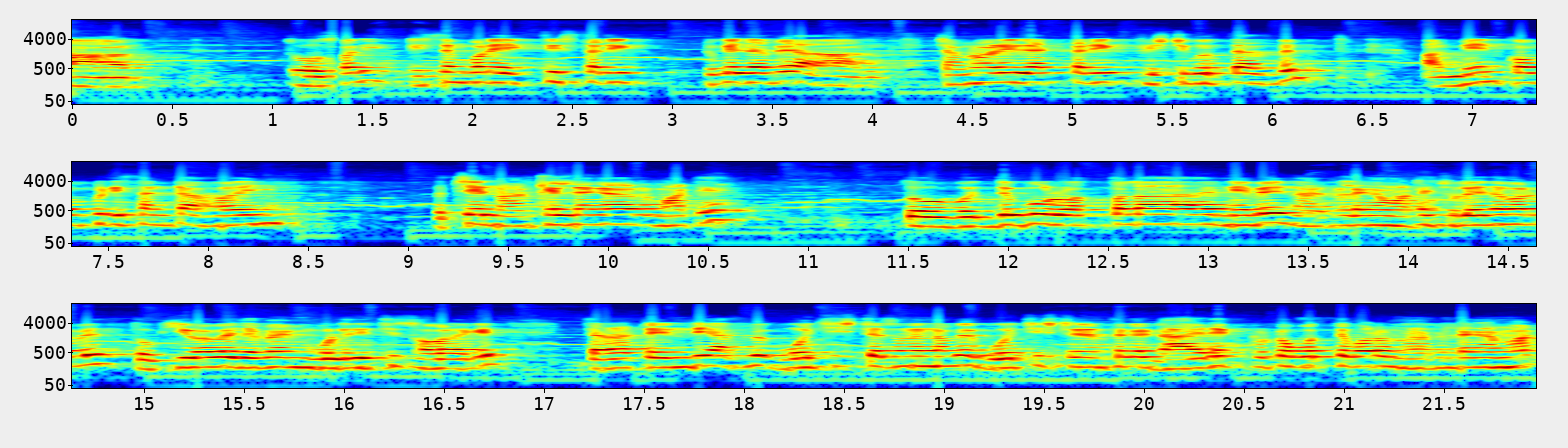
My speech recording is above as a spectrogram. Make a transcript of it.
আর তো সরি ডিসেম্বরে একত্রিশ তারিখ ঢুকে যাবে, আর জানুয়ারির এক তারিখ ফেস্টি করতে আসবেন আর মেন কম্পিটিশানটা হয় হচ্ছে নারকেলডাঙ্গার মাঠে। তো বৈদ্যপুর রথতলা নেবে নারকেলডাঙ্গা মাঠে চলে যেতে পারবে। তো কীভাবে যাবে আমি বলে দিচ্ছি সবার আগে। যারা ট্রেন দিয়ে আসবে বইচি স্টেশনে নামবে। বইচি স্টেশন থেকে ডাইরেক্ট টোটো করতে পারো নারকেলডাঙ্গা মাঠ।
